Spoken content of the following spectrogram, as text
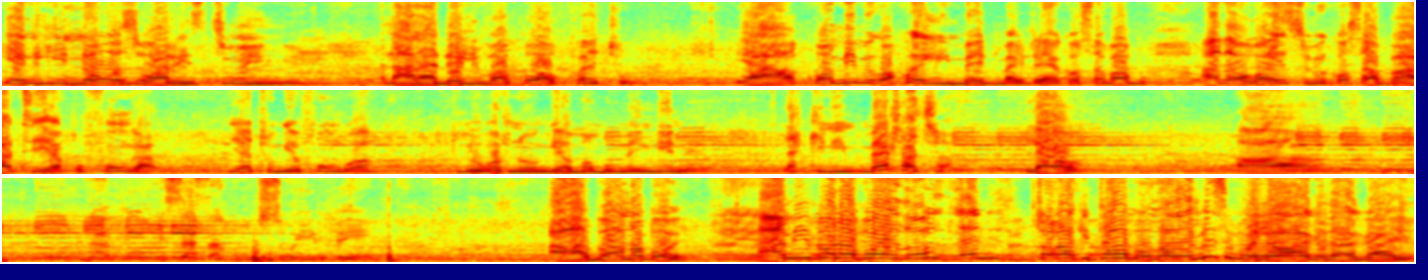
Yani he knows what he's doing. Na ana deliver poa kwetu. Yeah, kwa mimi kwa kweli made my day kwa sababu otherwise tumekosa bahati ya kufunga. Je, tungefungwa tungekuwa tunaongea mambo mengine. Lakini Metacha leo ah Na vipi sasa kuhusu Ipe? Ah, Burna Boy. Eh. ami bana Burna Boy those yani toka kitambo madhe mimi simuelewage that guy.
